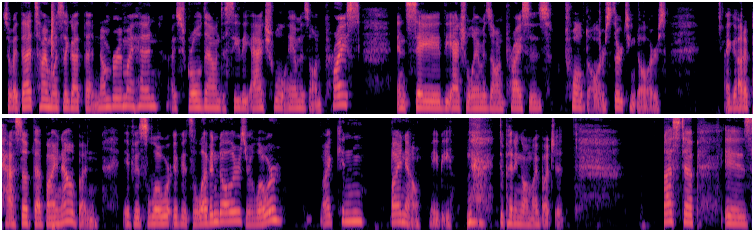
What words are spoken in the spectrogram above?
So at that time, once I got that number in my head, I scroll down to see the actual Amazon price and say the actual Amazon price is $12, $13. I got to pass up that buy now button. If it's lower, if it's $11 or lower, I can buy now, maybe, depending on my budget. Last step is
